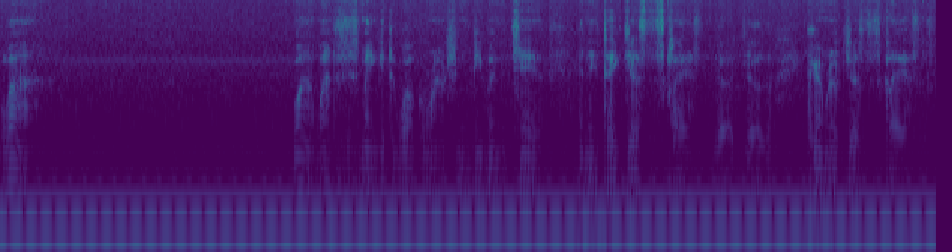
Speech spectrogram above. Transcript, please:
Why? Why? Why does this man get to walk around shooting people in the chest and then take justice class, uh, uh, criminal justice classes?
